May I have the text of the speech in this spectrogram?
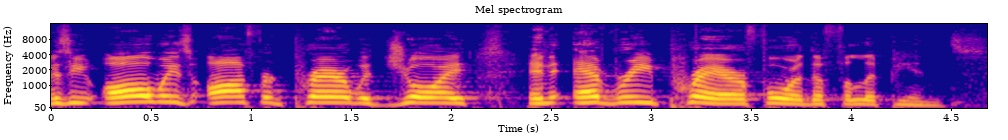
as he always offered prayer with joy in every prayer for the Philippians.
